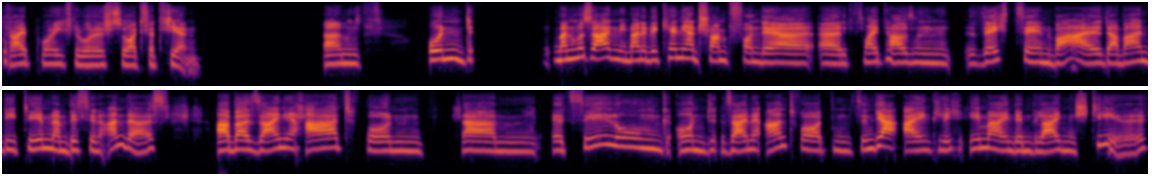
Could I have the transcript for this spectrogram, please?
3.0 zu akzeptieren. Ähm, und man muss sagen, ich meine, wir kennen ja Trump von der äh, 2016 Wahl, da waren die Themen ein bisschen anders, aber seine Art von ähm, Erzählung und seine Antworten sind ja eigentlich immer in dem gleichen Stil.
